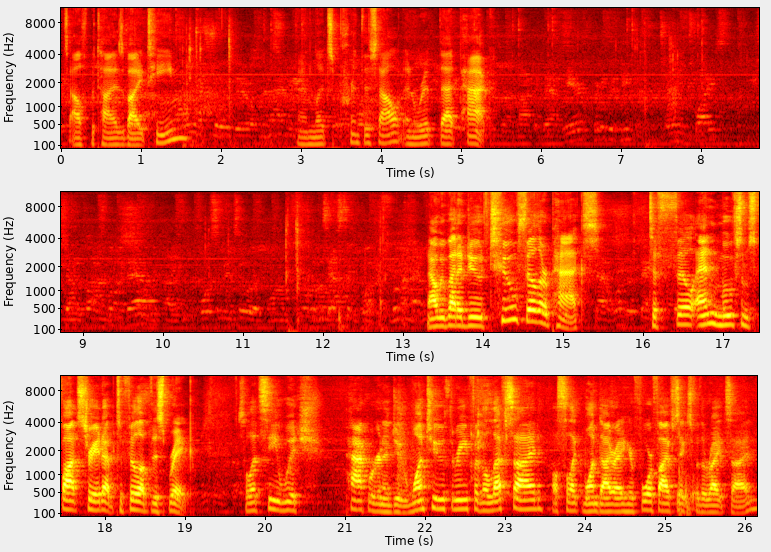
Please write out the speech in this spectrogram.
It's alphabetized by team. And let's print this out and rip that pack. Now we've got to do two filler packs to fill and move some spots straight up to fill up this break. So let's see which pack we're going to do. One, two, three for the left side. I'll select one die right here. Four, five, six for the right side.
